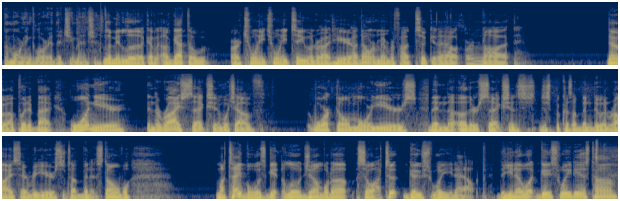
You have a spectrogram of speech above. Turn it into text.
the morning glory that you mentioned. Let me look. I've, I've got the our 2022 one right here. I don't remember if I took it out or not. No, I put it back one year in the rice section, which I've worked on more years than the other sections just because I've been doing rice every year since I've been at Stoneville. My table was getting a little jumbled up, so I took gooseweed out. Do you know what gooseweed is, Tom?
